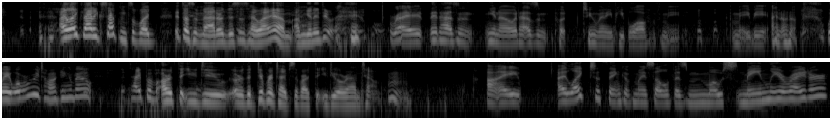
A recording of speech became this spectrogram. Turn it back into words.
I like that acceptance of like it doesn't matter. This is how I am. I'm gonna do it. Right. It hasn't, you know, it hasn't put too many people off of me. Maybe. I don't know. Wait, what were we talking about? the type of art that you do, or the different types of art that you do around town. Hmm. I I like to think of myself as most mainly a writer.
